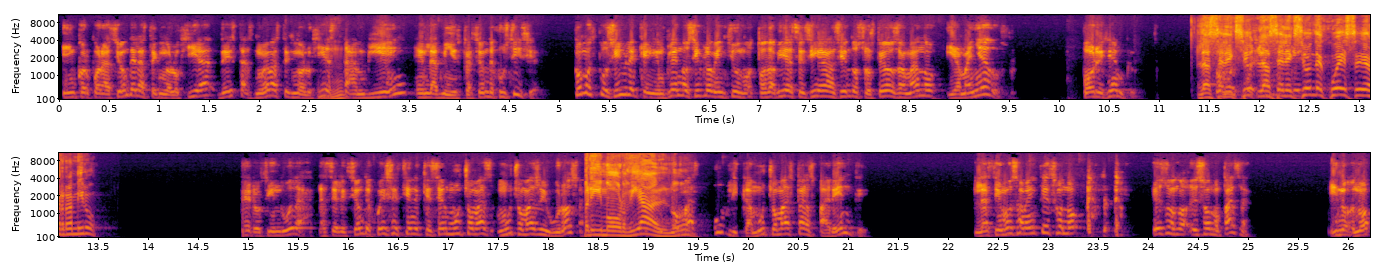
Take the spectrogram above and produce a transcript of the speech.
Incorporación de las tecnologías, de estas nuevas tecnologías también en la administración de justicia. ¿Cómo es posible que en pleno siglo XXI todavía se sigan haciendo sorteos a mano y amañados? Por ejemplo. La selección, la selección de jueces, Ramiro pero sin duda, la selección de jueces tiene que ser mucho más, mucho más rigurosa. Primordial, mucho más pública, mucho más transparente. Lastimosamente eso no, eso no, eso no pasa. Y no, no,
